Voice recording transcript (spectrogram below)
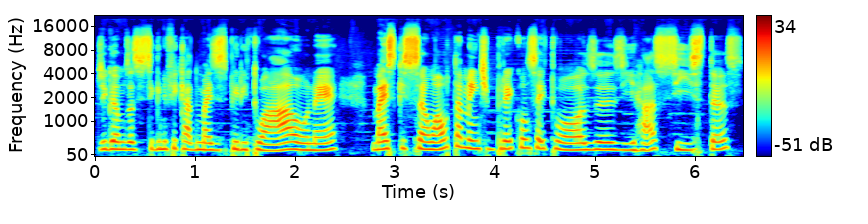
digamos assim, significado mais espiritual, né? Mas que são altamente preconceituosas e racistas.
